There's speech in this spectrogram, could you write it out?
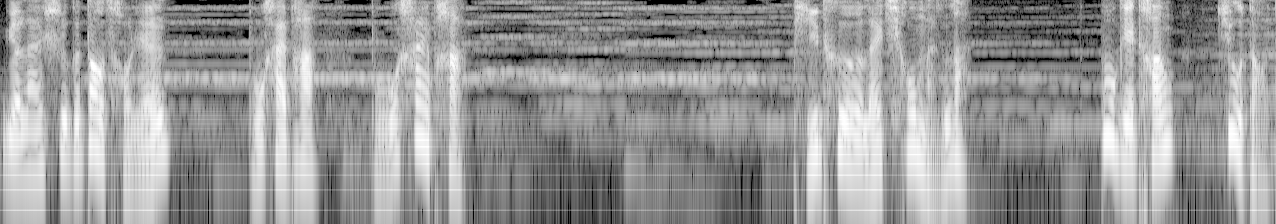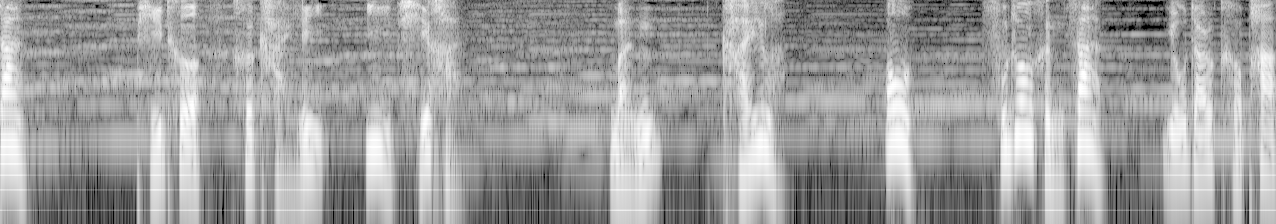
原来是个稻草人，不害怕，不害怕。皮特来敲门了，不给糖就捣蛋。皮特和凯莉一起喊，门开了。哦，服装很赞，有点可怕，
